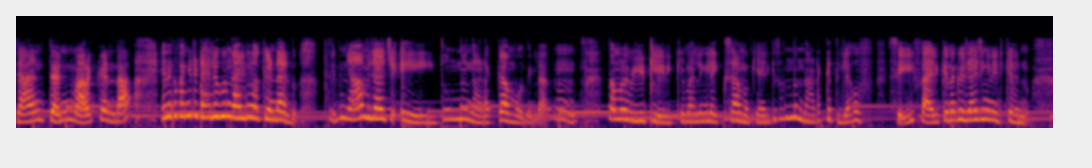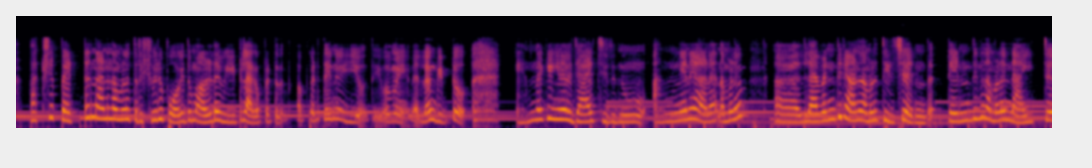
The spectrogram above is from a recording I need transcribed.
ജാൻ ടെൻ മറക്കണ്ട. എനിക്ക് ഭയങ്കര ഡയലോഗും കാര്യങ്ങളൊക്കെ ഉണ്ടായിരുന്നു. ഇത് ഞാൻ വിചാരിച്ചു ഏയ് ഇതൊന്നും നടക്കാൻ പോകുന്നില്ല. നമ്മൾ വീട്ടിലിരിക്കും അല്ലെങ്കിൽ എക്സാം ഒക്കെ ആയിരിക്കും ഇതൊന്നും നടക്കത്തില്ല. ഓഫ് സേഫ് ആയിരിക്കും എന്നൊക്കെ വിചാരിച്ച് ഇങ്ങനെ ഇരിക്കുമായിരുന്നു പക്ഷെ പെട്ടെന്നാണ് നമ്മൾ തൃശ്ശൂർ പോയതും അവളുടെ വീട്ടിൽ അകപ്പെട്ടതും അപ്പോഴത്തേനും അയ്യോ ദൈവമേ വല്ലതും കിട്ടുമോ എന്നൊക്കെ ഇങ്ങനെ വിചാരിച്ചിരുന്നു. അങ്ങനെയാണ് നമ്മൾ ലെവൻത്തിനാണ് നമ്മൾ തിരിച്ചു വരുന്നത്. ടെൻത്തിന് നമ്മൾ നൈറ്റ്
